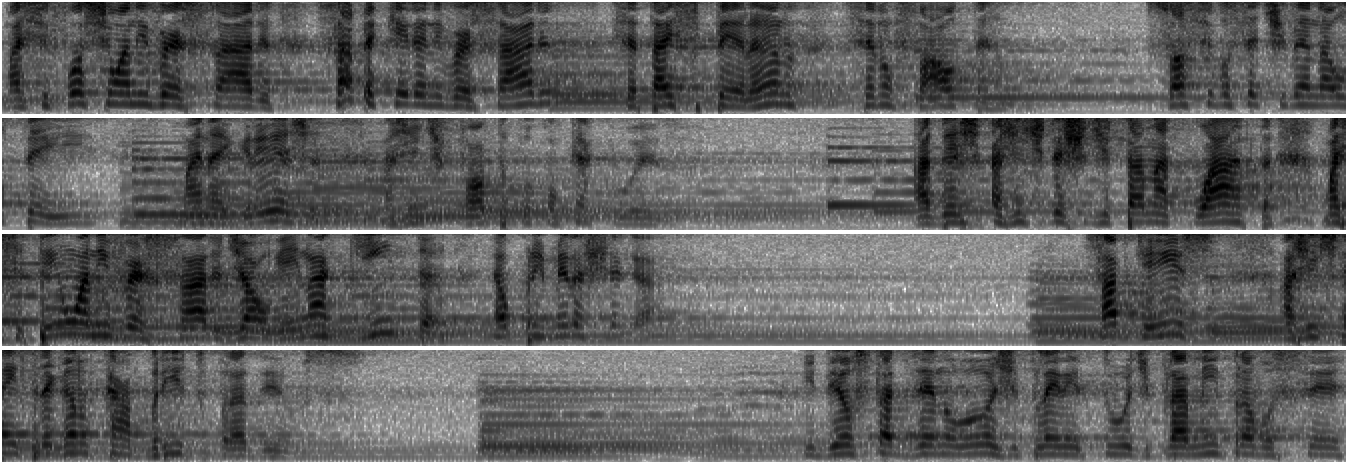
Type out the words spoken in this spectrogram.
Mas se fosse um aniversário, sabe aquele aniversário você está esperando, você não falta, irmão. Só se você estiver na UTI. Mas na igreja, a gente falta por qualquer coisa. A gente deixa de estar na quarta, mas se tem um aniversário de alguém na quinta, é o primeiro a chegar. Sabe o que é isso? A gente está entregando cabrito para Deus. E Deus está dizendo hoje, plenitude, para mim e para você.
